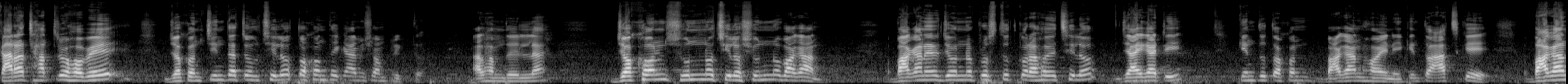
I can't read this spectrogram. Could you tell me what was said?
কারা ছাত্র হবে যখন চিন্তা চলছিল তখন থেকে আমি সম্পৃক্ত। আলহামদুলিল্লাহ, যখন শূন্য ছিল শূন্য বাগান, বাগানের জন্য প্রস্তুত করা হয়েছিল জায়গাটি, কিন্তু তখন বাগান হয়নি। কিন্তু আজকে বাগান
